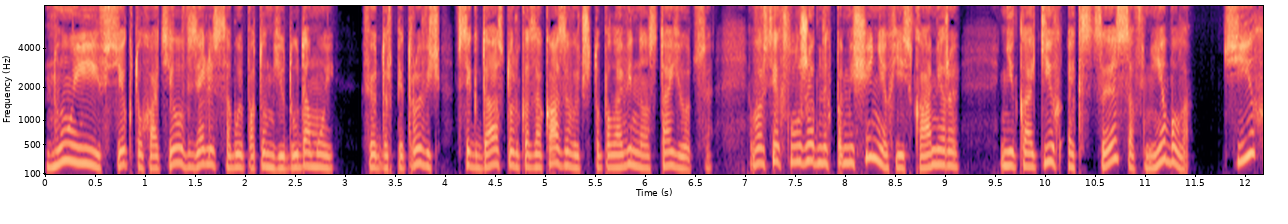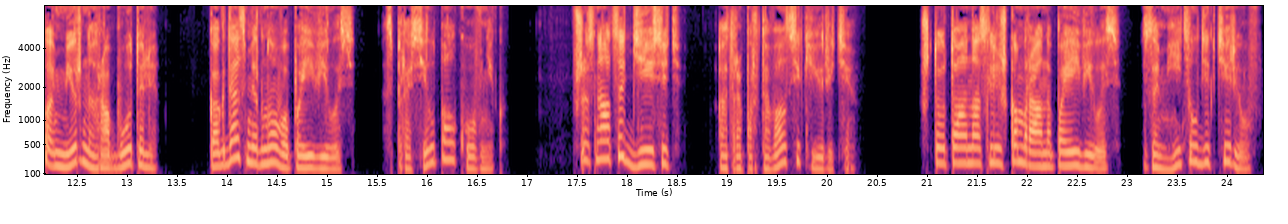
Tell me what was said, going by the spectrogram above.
Ну и все, кто хотел, взяли с собой потом еду домой. Федор Петрович всегда столько заказывает, что половина остается. Во всех служебных помещениях есть камеры. Никаких эксцессов не было. Тихо, мирно работали. Когда Смирнова появилась? — спросил полковник. «В шестнадцать десять», — отрапортовал секьюрити. «Что-то она слишком рано появилась», — заметил Дегтярев.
